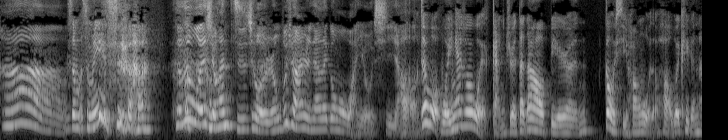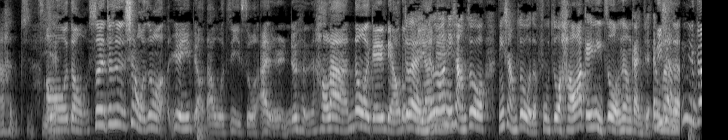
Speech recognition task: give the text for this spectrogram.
啊，什么什么意思啊？可是我也喜欢直球的人，我不喜欢人家在跟我玩游戏啊。哦，就我我应该说，我感觉得到别人够喜欢我的话，我也可以跟他很直接。哦，我懂，所以就是像我这种愿意表达我自己所有爱的人，就可能好啦，那我给你聊的。对，你就说你想做，你想做我的副座，好啊，给你做那种感觉。哎、你想你不要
